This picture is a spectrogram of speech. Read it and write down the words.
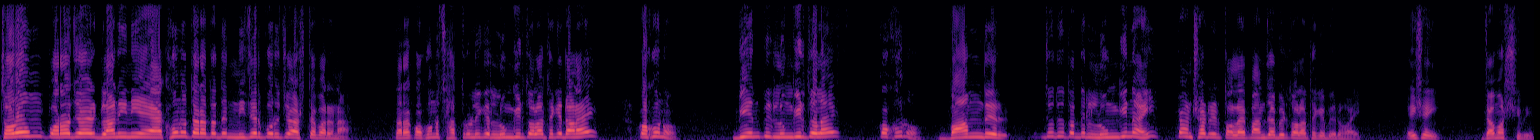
চরম পরাজয়ের গ্লানি নিয়ে এখনও তারা তাদের নিজের পরিচয় আসতে পারে না। তারা কখনো ছাত্রলীগের লুঙ্গির তলা থেকে দাঁড়ায়? কখনো? বিএনপির লুঙ্গির তলায়? কখনো? বামদের, যদিও তাদের লুঙ্গি নাই, প্যান্ট শার্টের তলায়, পাঞ্জাবির তলা থেকে বের হয়। এই সেই জামার শিবির।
